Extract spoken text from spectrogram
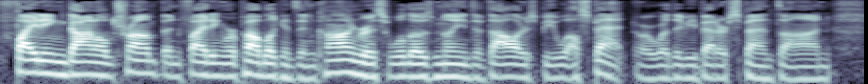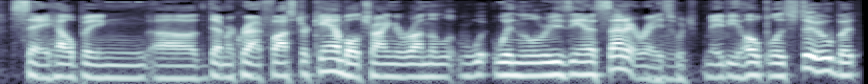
fighting Donald Trump and fighting Republicans in Congress, will those millions of dollars be well spent, or would they be better spent on, say, helping uh, Democrat Foster Campbell trying to run the win the Louisiana Senate race, which may be hopeless too, but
